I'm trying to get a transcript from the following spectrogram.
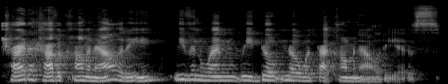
try to have a commonality, even when we don't know what that commonality is.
